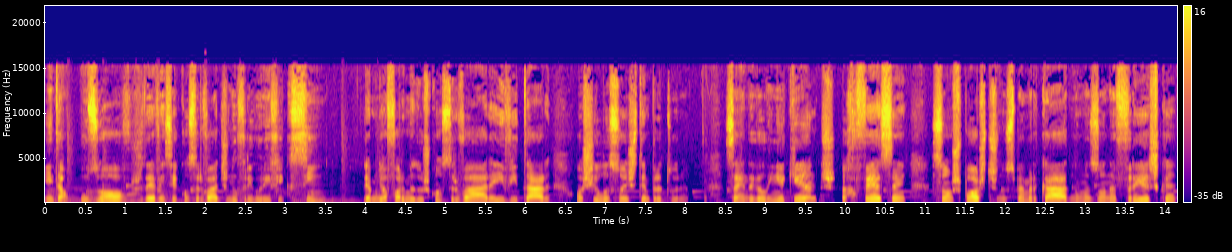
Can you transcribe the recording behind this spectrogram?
Então, os ovos devem ser conservados no frigorífico, sim. A melhor forma de os conservar é evitar oscilações de temperatura. Saem da galinha quentes, arrefecem, são expostos no supermercado numa zona fresca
